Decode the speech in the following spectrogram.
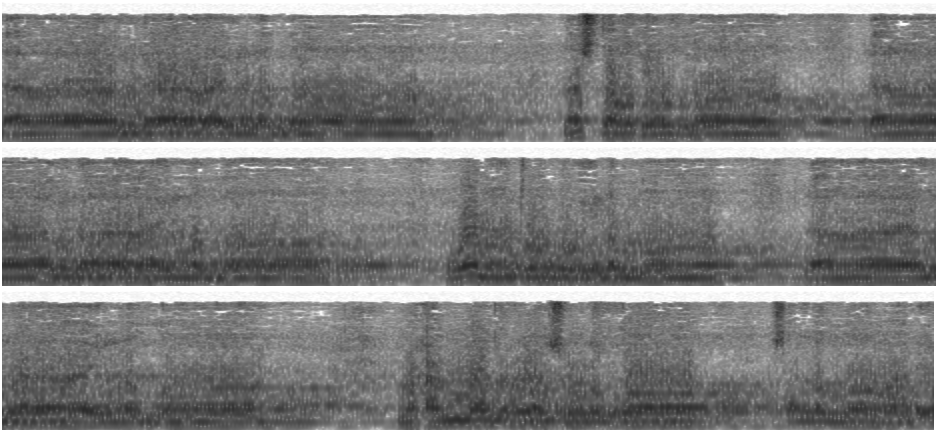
لا نستغفر الله لا إله إلا الله ونتوب إلى الله. لا إله إلا الله. محمد رسول الله صلى الله عليه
